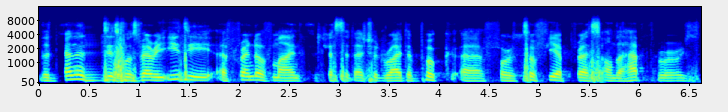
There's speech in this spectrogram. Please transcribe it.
The genesis was very easy. A friend of mine suggested I should write a book uh, for Sophia Press on the Habsburgs.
